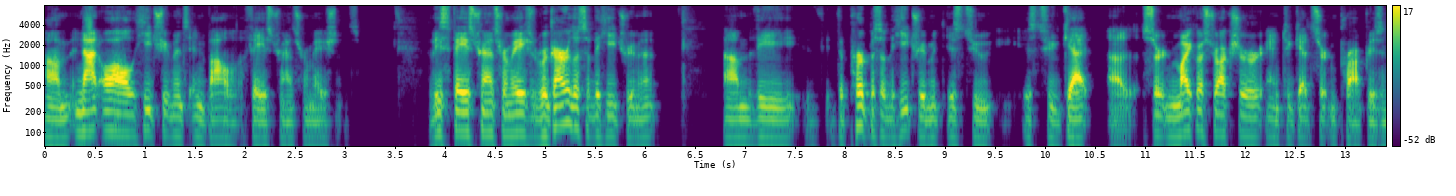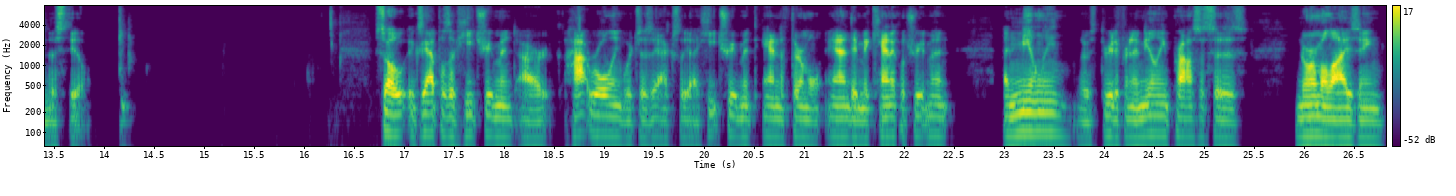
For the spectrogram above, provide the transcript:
Um, not all heat treatments involve phase transformations. These phase transformations, regardless of the heat treatment, um, the the purpose of the heat treatment is to is to get a certain microstructure and to get certain properties in the steel. So examples of heat treatment are hot rolling, which is actually a heat treatment and a thermal and a mechanical treatment. Annealing, there's three different annealing processes. Normalizing,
